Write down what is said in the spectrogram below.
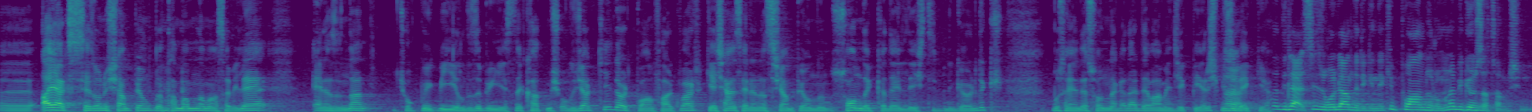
E, Ajax sezonu şampiyonlukla tamamlamasa bile en azından çok büyük bir yıldızı bünyesine katmış olacak ki 4 puan fark var. Geçen sene nasıl şampiyonluğun son dakikada elde değiştirdiğini gördük. Bu sene de sonuna kadar devam edecek bir yarış bizi Evet. bekliyor. Dilerseniz Hollanda Ligi'ndeki puan durumuna bir göz atalım şimdi.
